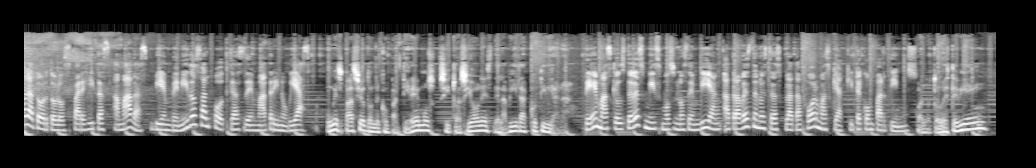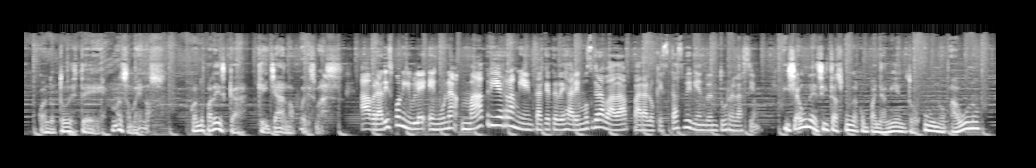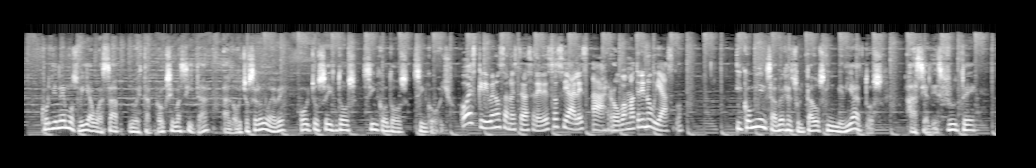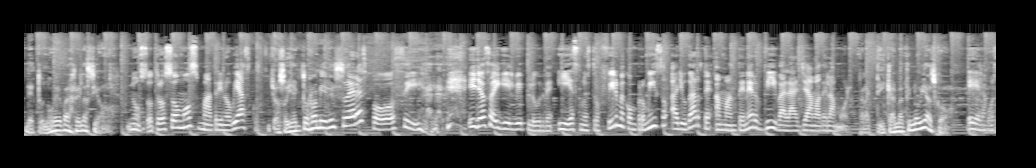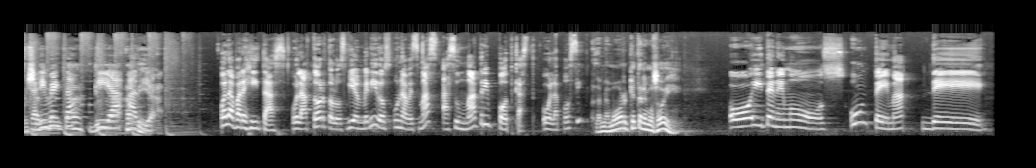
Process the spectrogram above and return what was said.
Hola tórtolos, parejitas amadas, bienvenidos al podcast de Matrinoviazgo. Un espacio donde compartiremos situaciones de la vida cotidiana. Temas que ustedes mismos nos envían a través de nuestras plataformas que aquí te compartimos. Cuando todo esté bien, cuando todo esté más o menos, cuando parezca que ya no puedes más. Habrá disponible en una matri herramienta que te dejaremos grabada para lo que estás viviendo en tu relación. Y si aún necesitas un acompañamiento uno a uno, Coordinemos vía WhatsApp nuestra próxima cita al 809-862-5258. O escríbenos a nuestras redes sociales a arroba matrinoviazgo. Y comienza a ver resultados inmediatos hacia el disfrute de tu nueva relación. Nosotros somos Matrinoviazgo. Yo soy Héctor Ramírez. Tú eres Posi. y yo soy Gilby Plurde. Y es nuestro firme compromiso ayudarte a mantener viva la llama del amor. Practica el matrinoviazgo. El, amor, se alimenta día a día. Hola parejitas, hola tórtolos, bienvenidos una vez más a su Matri Podcast. Hola Posi. Hola mi amor, ¿qué tenemos hoy? Hoy tenemos un tema de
